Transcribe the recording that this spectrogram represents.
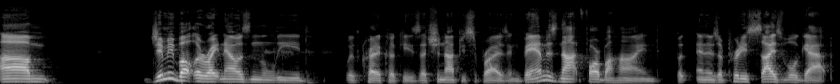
Um, Jimmy Butler right now is in the lead with credit cookies. That should not be surprising. Bam is not far behind, but and there's a pretty sizable gap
